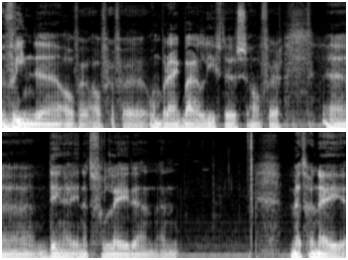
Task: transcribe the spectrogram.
vrienden, over, over onbereikbare liefdes, over dingen in het verleden. En, en met René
